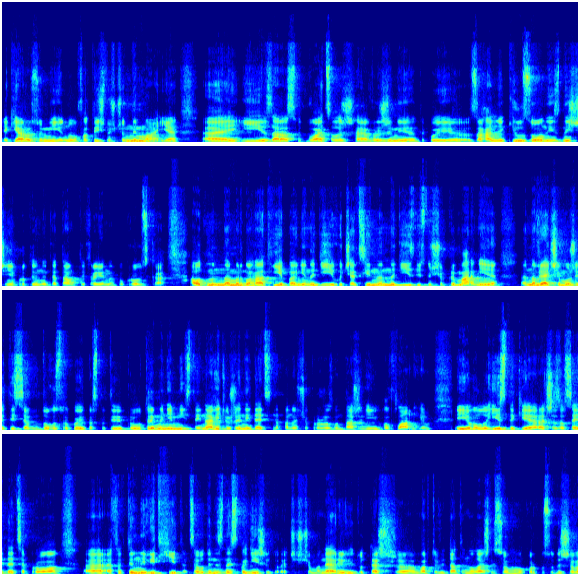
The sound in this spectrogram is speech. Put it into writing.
як я розумію, ну фактично що немає, е, і зараз відбувається лише в режимі такої загальної кіл-зони і знищення противника там в тих районах Покровська. А от на Мирноград є певні надії, хоча ці на- надії, звісно, що примарні, навряд чи може йтися в довгостроковій перспективі про утримання міста, і навіть уже не йдеться напевно, що про розвантаження його флангів і його логістики. Радше за все йдеться про е, ефективний відхід. А Це один із найскладніших, до речі, що маневрів. І тут теж е, варто віддати належне сьомому корпусу ДШВ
